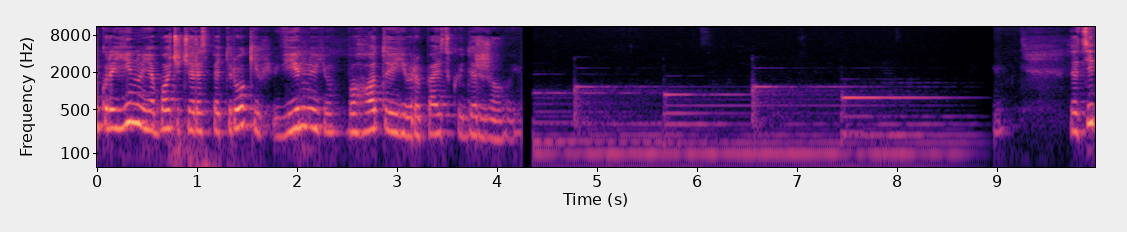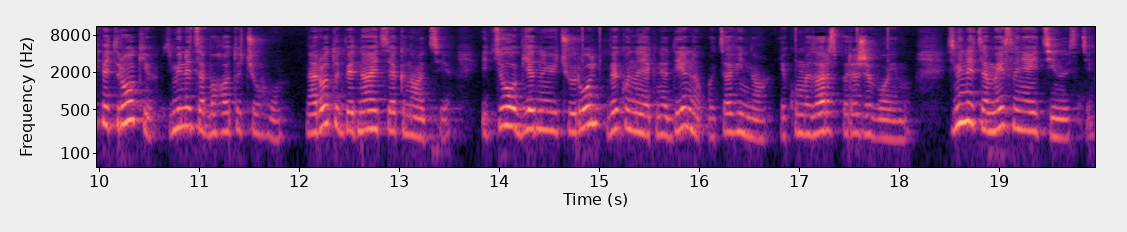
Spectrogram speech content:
Україну я бачу через 5 років вільною, багатою європейською державою. За ці 5 років зміниться багато чого. Народ об'єднається як нація, і цю об'єднуючу роль виконає як не дивно оця війна, яку ми зараз переживаємо. Зміниться мислення і цінності.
